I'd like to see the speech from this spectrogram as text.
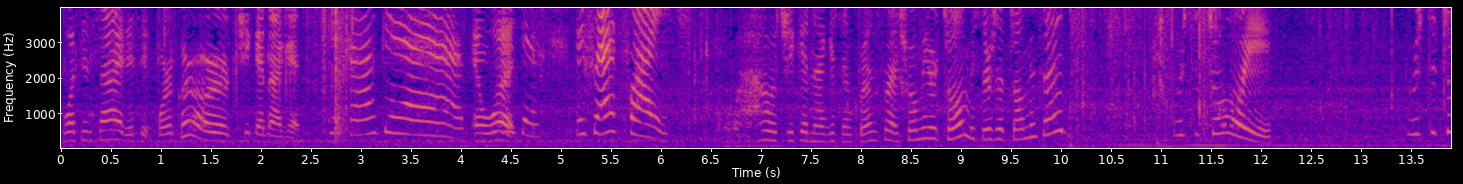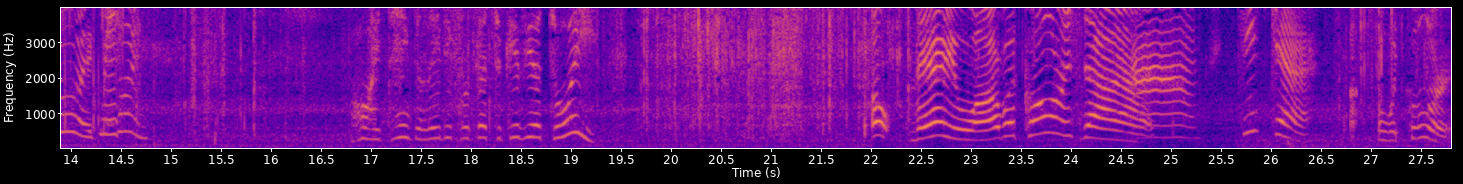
What's inside? Is it burger or chicken nugget? Chicken. Nugget. And what? The french fries. Wow, chicken nuggets and french fries. Show me your Tom. Is there a Tom inside? Where's the toy? Where's the toy? Go Miss- find. Oh, I think the lady forgot to give you a toy. Oh, there you are. What color is that? Um, teacher. Oh, what color?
